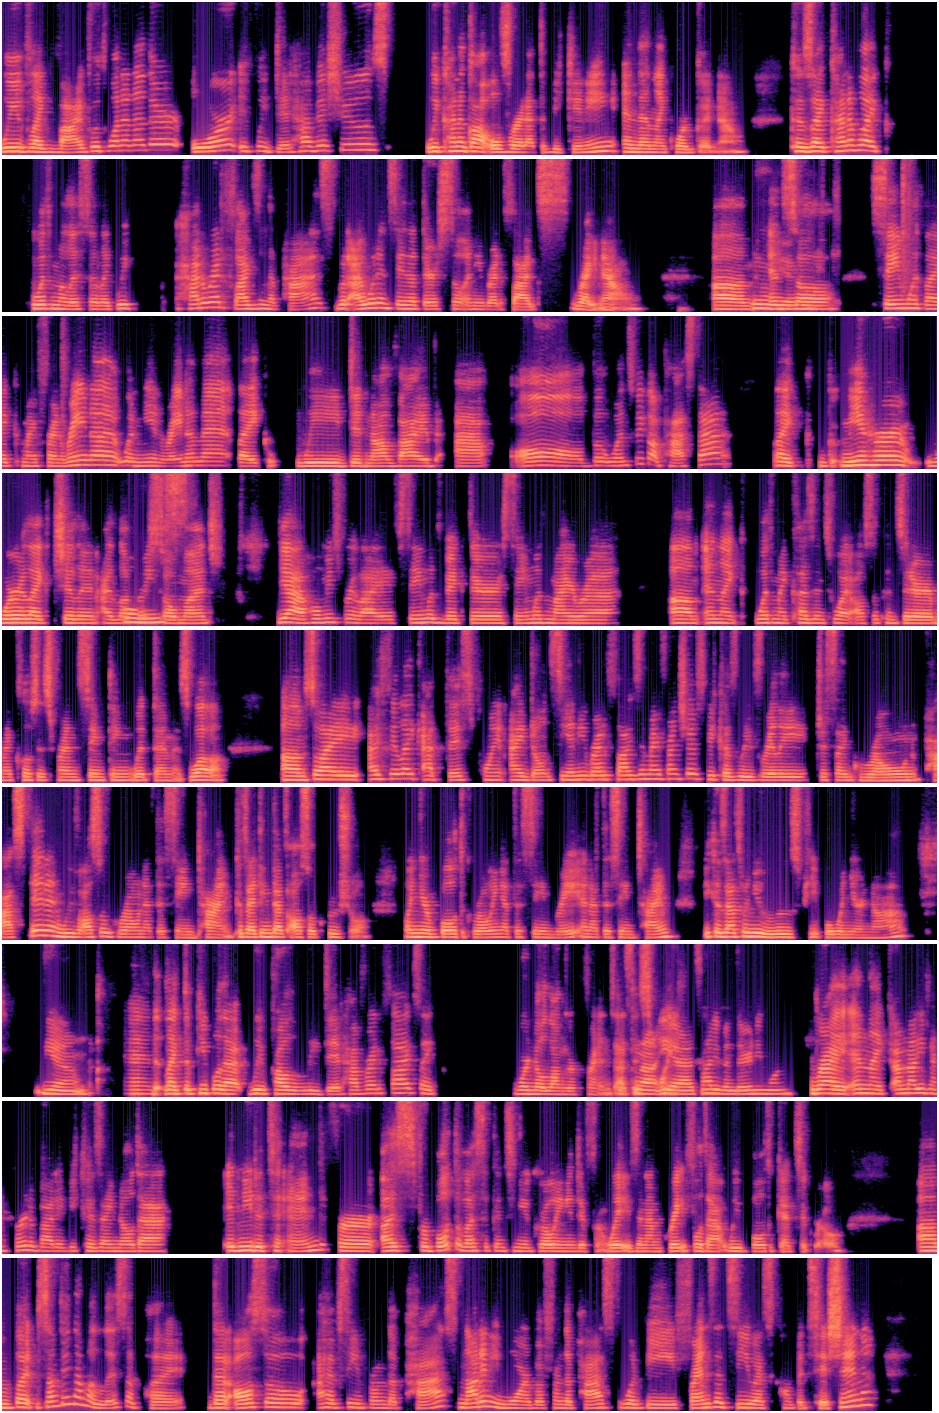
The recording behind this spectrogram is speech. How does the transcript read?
We've like vibed with one another, or if we did have issues, we kind of got over it at the beginning and then like we're good now. Because like kind of like with melissa like we had red flags in the past but i wouldn't say that there's still any red flags right now. Um oh, and so same with like my friend Raina when me and Raina met like we did not vibe at all. But once we got past that like me and her were like chilling. I love Homies. her so much yeah, homies for life. Same with Victor, same with Myra. Um, and like with my cousins who I also consider my closest friends, same thing with them as well. Um, so I I feel like at this point I don't see any red flags in my friendships because we've really just like grown past it and we've also grown at the same time because I think that's also crucial when you're both growing at the same rate and at the same time because that's when you lose people when you're not. Yeah. And like the people that we probably did have red flags, like we're no longer friends it's at this not, point. Yeah, it's not even there anymore. Right. And like I'm not even hurt about it because I know that it needed to end for us, for both of us to continue growing in different ways. And I'm grateful that we both get to grow. Um, but something that Melissa put that also I have seen from the past, not anymore, but from the past would be friends that see you as competition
